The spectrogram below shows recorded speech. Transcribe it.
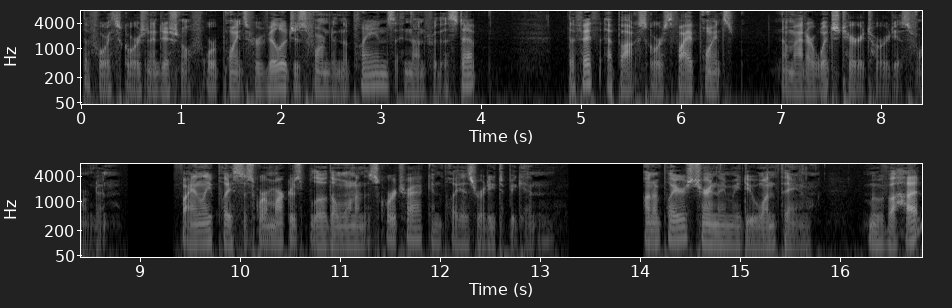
The fourth scores an additional four points for villages formed in the plains and none for the steppe. The fifth epoch scores five points no matter which territory it is formed in. Finally, place the score markers below the one on the score track and play is ready to begin. On a player's turn, they may do one thing move a hut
